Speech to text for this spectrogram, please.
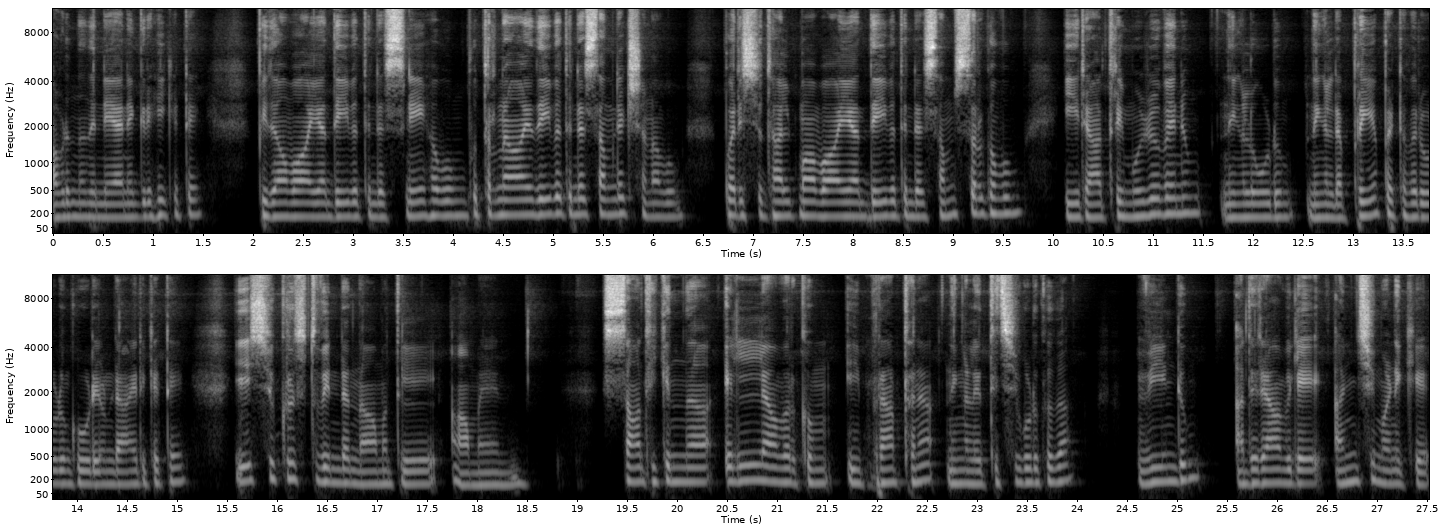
അവിടുന്ന് നിന്നെ അനുഗ്രഹിക്കട്ടെ. പിതാവായ ദൈവത്തിന്റെ സ്നേഹവും പുത്രനായ ദൈവത്തിന്റെ സംരക്ഷണവും പരിശുദ്ധാത്മാവായ ദൈവത്തിന്റെ സംസർഗവും ഈ രാത്രി മുഴുവനും നിങ്ങളോടും നിങ്ങളുടെ പ്രിയപ്പെട്ടവരോടും കൂടെ ഉണ്ടായിരിക്കട്ടെ. യേശുക്രിസ്തുവിന്റെ നാമത്തിൽ ആമേൻ. സാധിക്കുന്ന എല്ലാവർക്കും ഈ പ്രാർത്ഥന നിങ്ങൾ എത്തിച്ചു കൊടുക്കുക. വീണ്ടും അതിരാവിലെ അഞ്ച് മണിക്ക്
